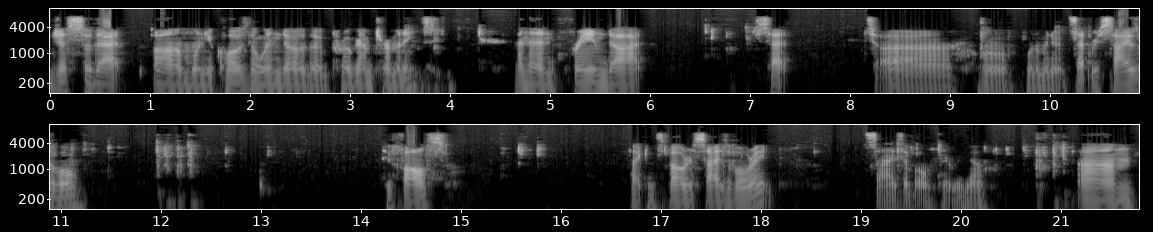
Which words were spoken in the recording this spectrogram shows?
Just so that um, when you close the window the program terminates. And then frame dot set uh, oh, what am I doing? Set resizable to false. If I can spell resizable right? Sizable there we go. Um,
